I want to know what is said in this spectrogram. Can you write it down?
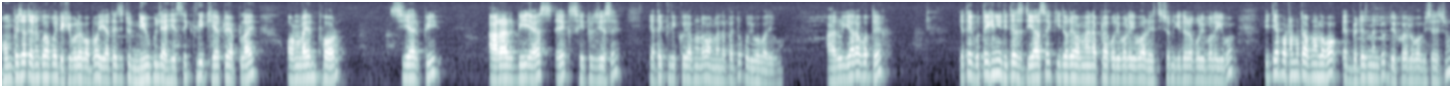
হোম পেজত এনেকুৱাকৈ দেখিবলৈ পাব। ইয়াতে যিটো নিউ বুলি আহি আছে click here to apply online for C R P R R B S X সেইটো যি আছে ইয়াতে ক্লিক কৰি আপোনালোকে অনলাইন এপ্লাইটো কৰিব পাৰিব। আৰু ইয়াৰ আগতে ইয়াতে গোটেইখিনি ডিটেইলছ দিয়া আছে কিদৰে অনলাইন এপ্লাই কৰিব লাগিব ৰেজিষ্ট্ৰেশ্যন কিদৰে কৰিব লাগিব। এতিয়া প্ৰথমতে আপোনালোকক এডভাৰটাইজমেণ্টটো দেখুৱাই ল'ব বিচাৰিছোঁ।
